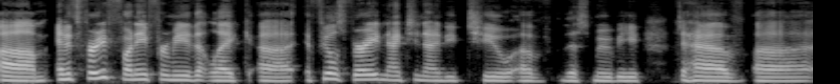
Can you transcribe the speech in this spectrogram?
Um, and it's very funny for me that like uh, it feels very 1992 of this movie to have uh,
